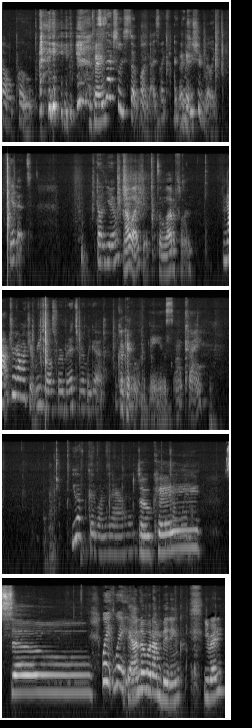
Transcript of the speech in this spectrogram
Oh, poo. Okay. This is actually so fun, guys. Like, I think Okay. you should really get it. Don't you? I like it. It's a lot of fun. I'm not sure how much it retails for, but it's really good. Okay. Okay. Look at these. Okay. You have good ones now? Okay. So, Wait, wait. okay, I know what I'm bidding. You ready?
